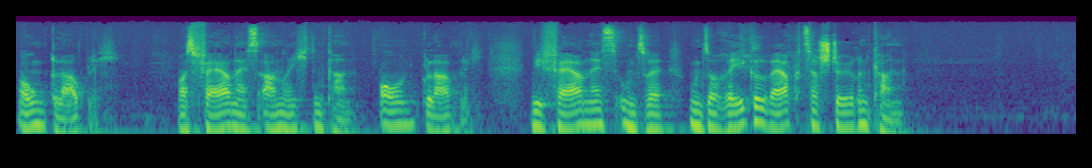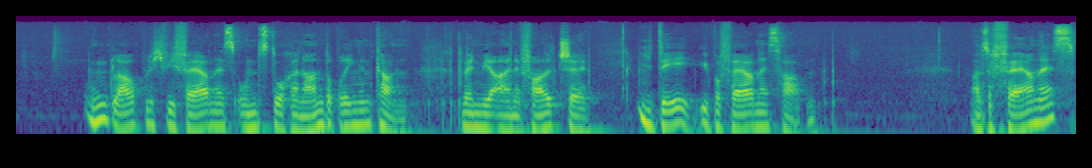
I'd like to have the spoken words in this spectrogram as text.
Unglaublich, was Fairness anrichten kann. Unglaublich wie Fairness unsere, unser Regelwerk zerstören kann. Unglaublich, wie Fairness uns durcheinander bringen kann, wenn wir eine falsche Idee über Fairness haben. Also Fairness,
